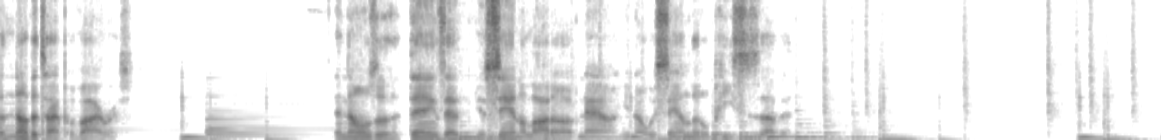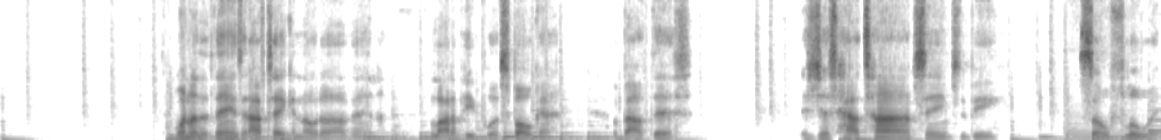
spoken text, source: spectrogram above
Another type of virus. And those are the things that you're seeing a lot of now. You know, we're seeing little pieces of it. One of the things that I've taken note of, and a lot of people have spoken about this, is just how time seems to be so fluid.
